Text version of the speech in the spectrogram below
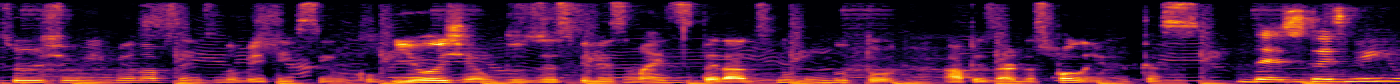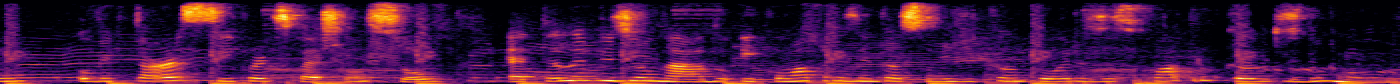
surgiu em 1995 e hoje é um dos desfiles mais esperados no mundo todo, apesar das polêmicas. Desde 2001, o Victoria's Secret Fashion Show é televisionado e com apresentações de cantores dos quatro cantos do mundo.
